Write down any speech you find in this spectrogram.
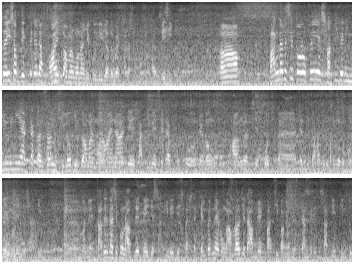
তো এইসব দেখতে গেলে হয়তো আমার মনে হয় যে কুলদীপ যাদবের খেলার সম্ভাবনাটা বেশি। বাংলাদেশের তরফে সাকিবের ইঞ্জুরি নিয়ে একটা কনসার্ন ছিল, কিন্তু আমার মনে হয় না যে সাকিবের সেটা এবং বাংলাদেশের কোচ চন্দ্রিকা হাতুরু সিংহ তো বলেই দিলেন যে সাকিব মানে তাদের কাছে কোনো আপডেট নেই যে সাকিব এই টেস্ট ম্যাচটা খেলবেন না এবং আমরাও যেটা আপডেট পাচ্ছি বাংলাদেশ ক্যাম্প থেকে যে সাকিব কিন্তু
